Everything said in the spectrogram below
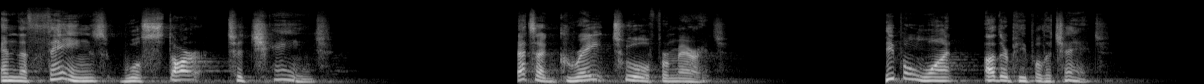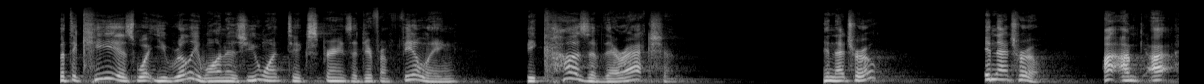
and the things will start to change. That's a great tool for marriage. People want other people to change. But the key is what you really want is you want to experience a different feeling because of their action. Isn't that true? Isn't that true? I, am I,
